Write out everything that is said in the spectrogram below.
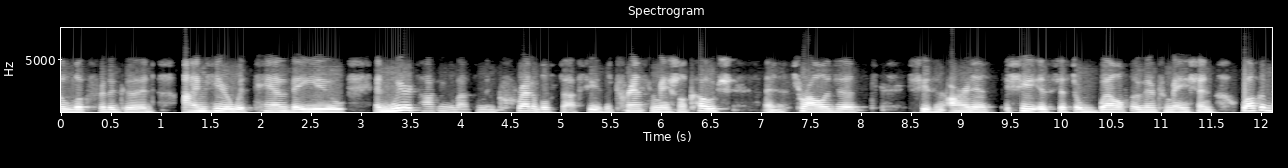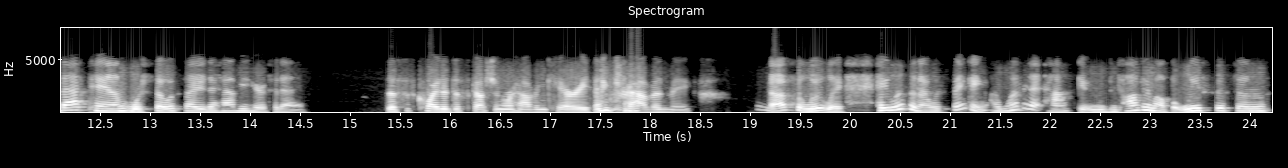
to Look for the Good. I'm here with Tam Veilleux, and we're talking about some incredible stuff. She's a transformational coach, an astrologist, she's an artist. She is just a wealth of information. Welcome back, Tam. We're so excited to have you here today. This is quite a discussion we're having, Carrie. Thanks for having me. Absolutely. Hey, listen, I was thinking, I wanted to ask you, we've been talking about belief systems,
